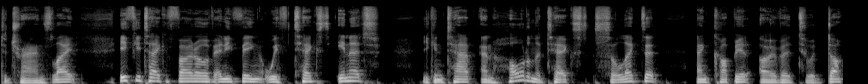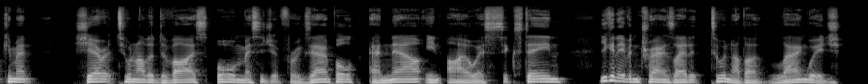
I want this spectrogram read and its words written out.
to translate. If you take a photo of anything with text in it, you can tap and hold on the text, select it, and copy it over to a document, share it to another device, or message it, for example. And now in iOS 16, you can even translate it to another language.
